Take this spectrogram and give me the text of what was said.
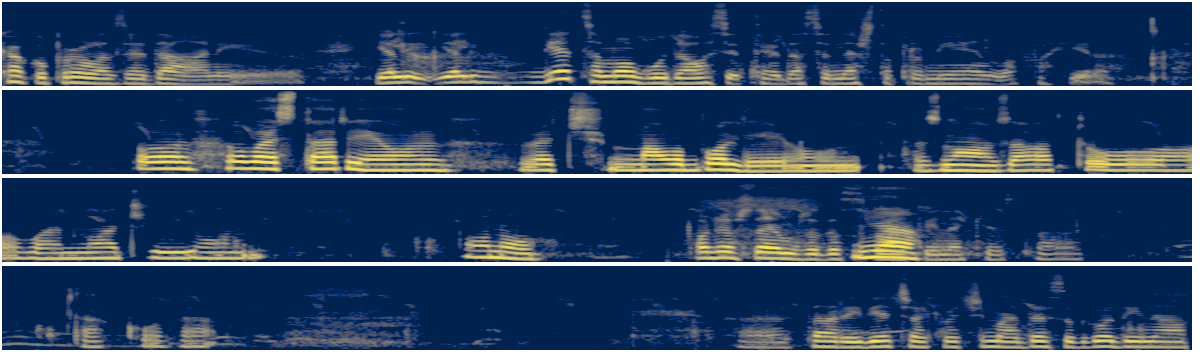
kako prolaze dani? Je li, je li djeca mogu da osjete da se nešto promijenilo, Fahira? Pa, ovaj stariji, on već malo bolje, on zna za to, ovaj mlađi, on, ono, On još ne može da shvati neke stvari. tako da, Stari dječak već ima 10 godina,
